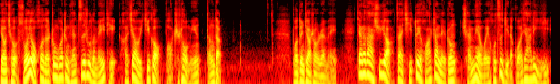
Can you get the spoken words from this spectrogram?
要求所有获得中国政权资助的媒体和教育机构保持透明等等。伯顿教授认为，加拿大需要在其对华战略中全面维护自己的国家利益，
